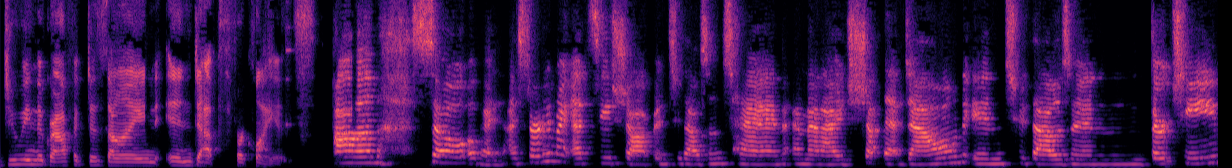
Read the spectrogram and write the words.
doing the graphic design in depth for clients? Um, so okay, I started my Etsy shop in 2010 and then I shut that down in 2013.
